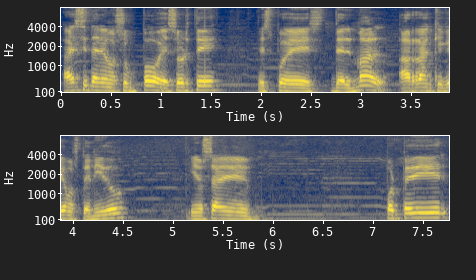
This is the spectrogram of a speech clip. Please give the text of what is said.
A ver si tenemos un poco de suerte después del mal arranque que hemos tenido. Y nos salen por pedir,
